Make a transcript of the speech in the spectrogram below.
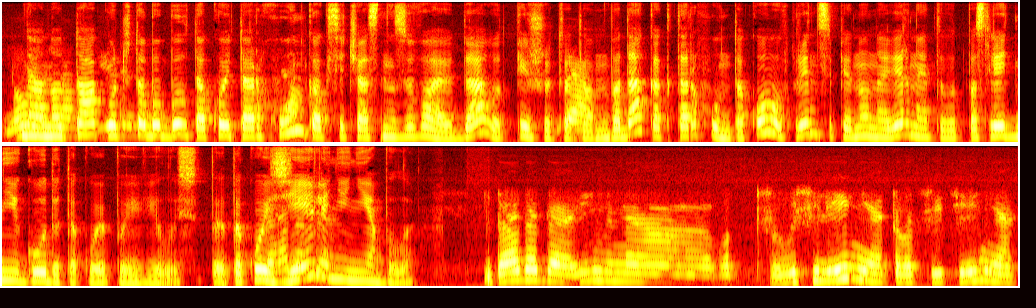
Но да, но так деле... вот, чтобы был такой тархун, да. как сейчас называют, да, вот пишут да. там, вода как тархун, такого, в принципе, ну, наверное, это вот последние годы такое появилось. Такой да, зелени да, да. не было. Да-да-да, именно вот усиление этого цветения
